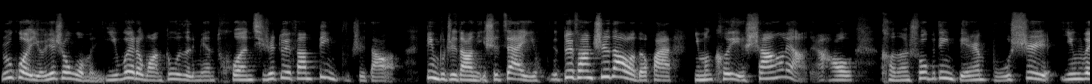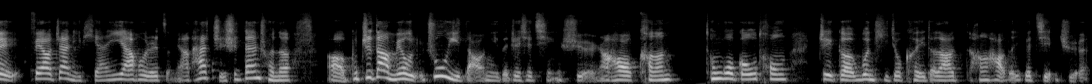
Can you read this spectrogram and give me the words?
如果有些时候我们一味的往肚子里面吞，其实对方并不知道，并不知道你是在意。对方知道了的话，你们可以商量，然后可能说不定别人不是因为非要占你便宜啊，或者怎么样，他只是单纯的呃不知道，没有注意到你的这些情绪，然后可能通过沟通这个问题就可以得到很好的一个解决。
